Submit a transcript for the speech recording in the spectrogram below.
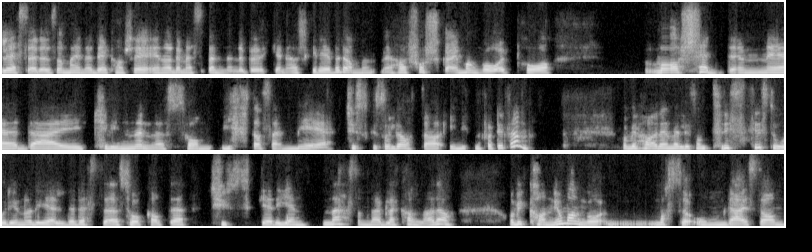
lesere som mener det kanskje er en av de mest spennende bøkene jeg har skrevet. Da. Men jeg har forska i mange år på hva skjedde med de kvinnene som gifta seg med tyske soldater i 1945. Og vi har en veldig sånn trist historie når det gjelder disse såkalte tyskerjentene, som de ble kalla. Og vi kan jo mange, masse om de som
